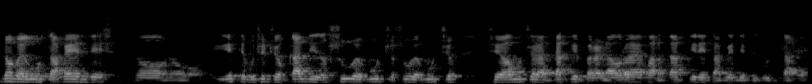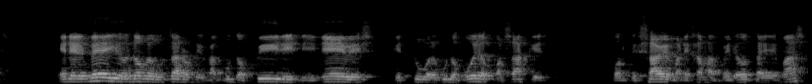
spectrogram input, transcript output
no me gusta Méndez, no, no. Y este muchacho Cándido sube mucho, sube mucho, se va mucho al ataque, pero a la hora de marcar tiene también dificultades. En el medio no me gustaron ni Facundo Piri ni Neves, que tuvo algunos buenos pasajes porque sabe manejar la pelota y demás,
